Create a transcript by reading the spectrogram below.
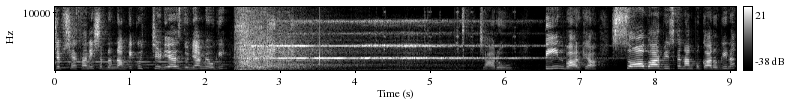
जब शैतानी शबनम नाम की कोई चिड़िया इस दुनिया में होगी। चारू तीन बार क्या? सौ बार भी इसका नाम पुकारोगी ना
